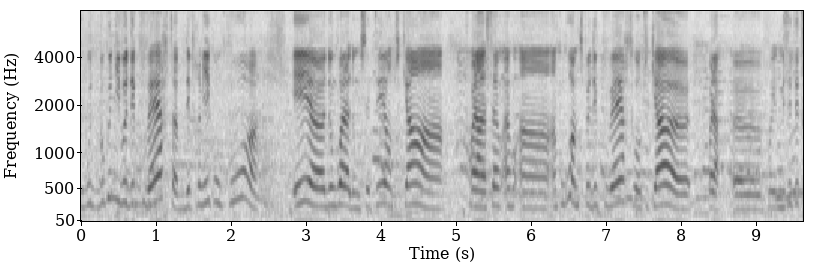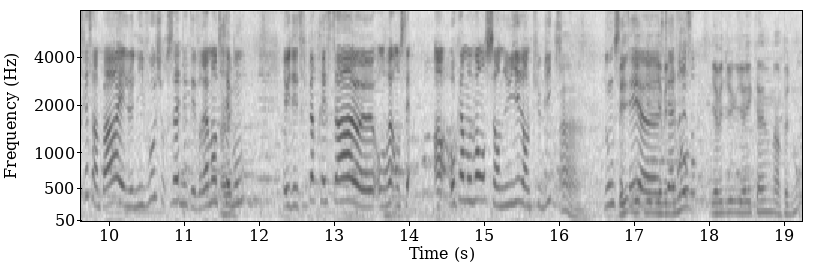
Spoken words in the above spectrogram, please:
beaucoup, beaucoup de niveaux découvertes, des premiers concours. Et euh, donc voilà, donc c'était en tout cas un, voilà, un, un- un concours un petit peu découverte, ou en tout cas, euh, voilà. mais c'était très sympa et le niveau sur scène était vraiment très Ouais. bon. Il y a eu des super prestats, en vrai, on s'est, à aucun moment on s'est ennuyé dans le public. Ah, Donc c'était il y- avait du monde intéressant. il y, avait du- il y avait quand même un peu de monde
